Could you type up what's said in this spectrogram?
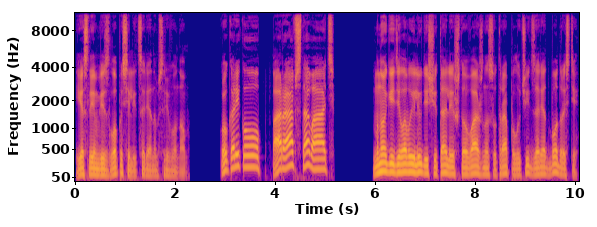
если им везло поселиться рядом с ревуном. «Кукареку, пора вставать!» Многие деловые люди считали, что важно с утра получить заряд бодрости.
